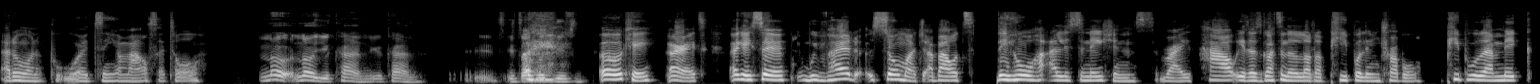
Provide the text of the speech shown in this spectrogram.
I don't want to put words in your mouth at all. No, no, you can, you can. It, it also Okay. gives, Oh, okay. All right. Okay. So we've heard so much about the whole hallucinations, right? How it has gotten a lot of people in trouble. People that make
